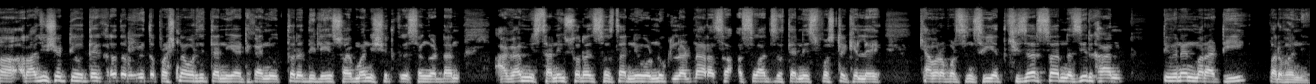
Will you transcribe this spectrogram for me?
राजू शेट्टी होते. खरं तर विविध प्रश्नावरती त्यांनी या ठिकाणी उत्तरं दिली. स्वाभिमानी शेतकरी संघटन आगामी स्थानिक स्वराज्य संस्था निवडणूक लढणार असं असल्याचं त्यांनी स्पष्ट केलंय. कॅमेरा पर्सन सय्यद खिजरसह Nazir Khan T V nine Marathi Parbhani.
